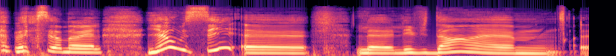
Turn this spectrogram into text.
Version Noël. Il y a aussi euh, l'évident euh, euh,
